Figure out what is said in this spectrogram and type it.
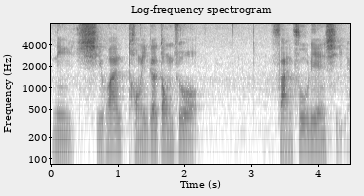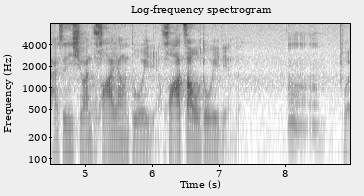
你喜欢同一个动作反复练习，还是你喜欢花样多一点、花招多一点的？嗯嗯。对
